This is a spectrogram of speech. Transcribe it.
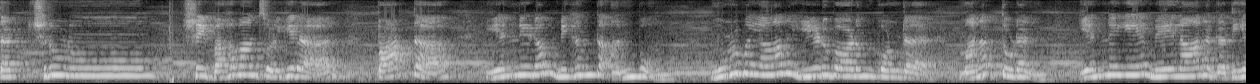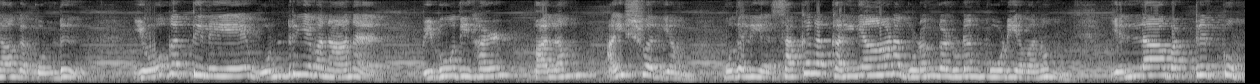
தட்சுணு ஸ்ரீ பகவான் சொல்கிறார் பார்த்தா என்னிடம் மிகுந்த அன்பும் முழுமையான ஈடுபாடும் கொண்ட மனத்துடன் என்னையே மேலான கதியாக கொண்டு யோகத்திலேயே ஒன்றியவனான விபூதிகள் பலம் ஐஸ்வர்யம் முதலிய சகல கல்யாண குணங்களுடன் கூடியவனும் எல்லாவற்றிற்கும்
